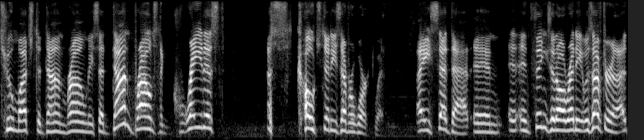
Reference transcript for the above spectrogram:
too much to Don Brown. He said Don Brown's the greatest coach that he's ever worked with. Uh, he said that, and, and, and things had already. It was after a,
